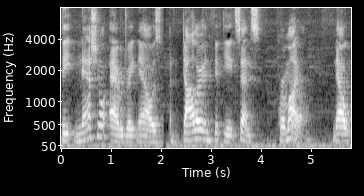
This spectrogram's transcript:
the national average right now is $1.58 per mile. Now,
